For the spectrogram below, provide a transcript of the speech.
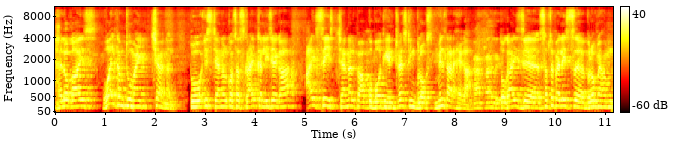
Hello guys welcome to my channel तो इस चैनल को सब्सक्राइब कर लीजिएगा। आज से इस चैनल पे आपको बहुत ही इंटरेस्टिंग ब्लॉग्स मिलता रहेगा। तो गाइस सबसे पहले इस ब्लॉग में हम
